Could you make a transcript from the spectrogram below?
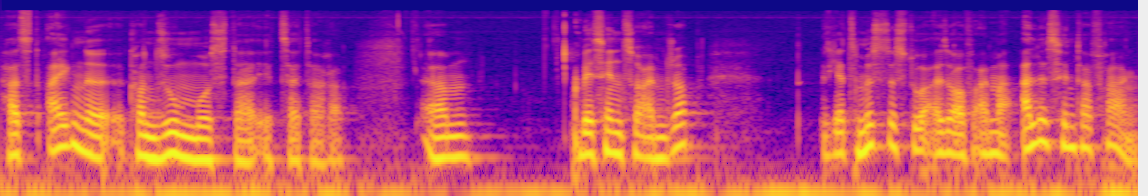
hast eigene Konsummuster etc. Ähm, bis hin zu einem Job. Jetzt müsstest du also auf einmal alles hinterfragen.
